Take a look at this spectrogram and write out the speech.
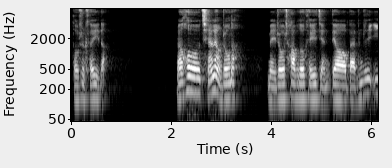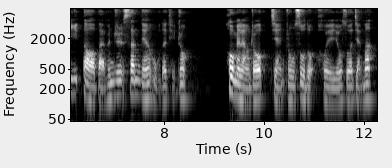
都是可以的。然后前两周呢，每周差不多可以减掉百分之一到百分之三点五的体重，后面两周减重速度会有所减慢。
